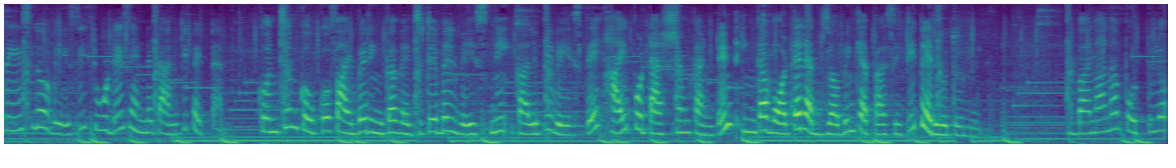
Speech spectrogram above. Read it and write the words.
ట్రేస్లో వేసి టూ డేస్ ఎండటానికి పెట్టాను. కొంచెం కోకో ఫైబర్ ఇంకా వెజిటేబుల్ వేస్ట్ని కలిపి వేస్తే హై పొటాషియం కంటెంట్ ఇంకా వాటర్ అబ్జార్బింగ్ కెపాసిటీ పెరుగుతుంది. బనానా పొట్టులో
